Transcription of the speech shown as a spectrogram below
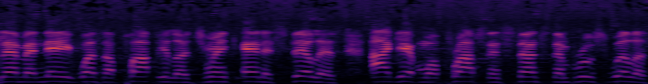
Lemonade was a popular drink and it still is. I get more props and stunts than Bruce Willis.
